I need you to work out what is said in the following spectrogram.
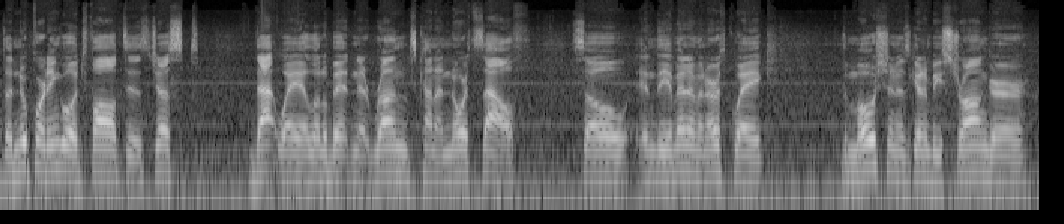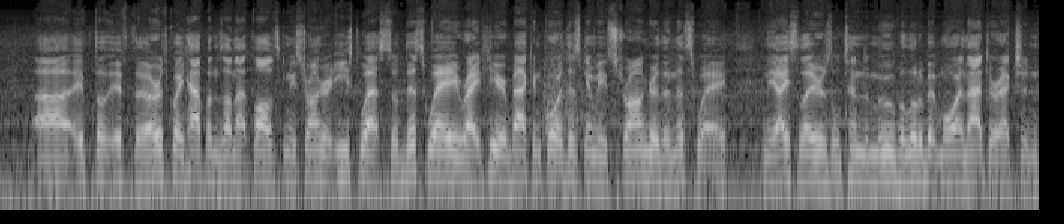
The Newport Inglewood Fault is just that way a little bit and it runs kind of north-south. So in the event of an earthquake, the motion is going to be stronger. Uh, if, the, if the earthquake happens on that fault, it's going to be stronger east-west. So this way right here, back and forth, this is going to be stronger than this way. And the isolators will tend to move a little bit more in that direction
